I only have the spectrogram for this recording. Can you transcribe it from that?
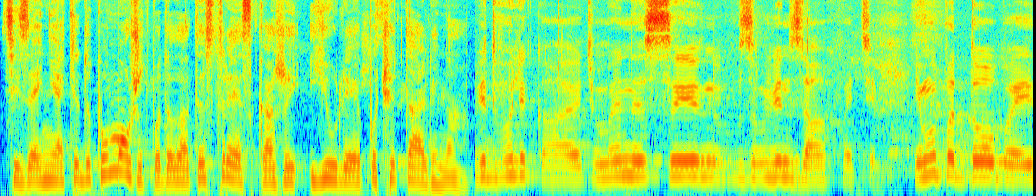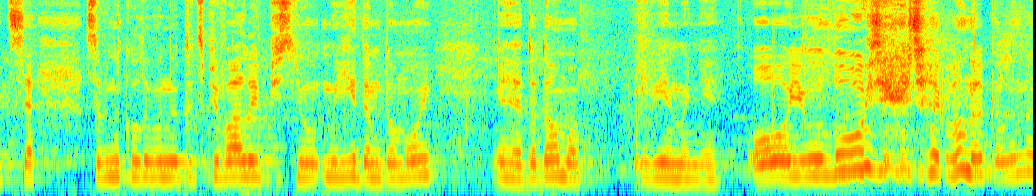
Ці заняття допоможуть подолати стрес, каже Юлія Почиталіна. Відволікають. У мене син він в захваті. Йому подобається. Особливо, коли вони тут співали пісню Ми їдемо домой, е, додому. І він мені ой, у лузі, червона калина.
